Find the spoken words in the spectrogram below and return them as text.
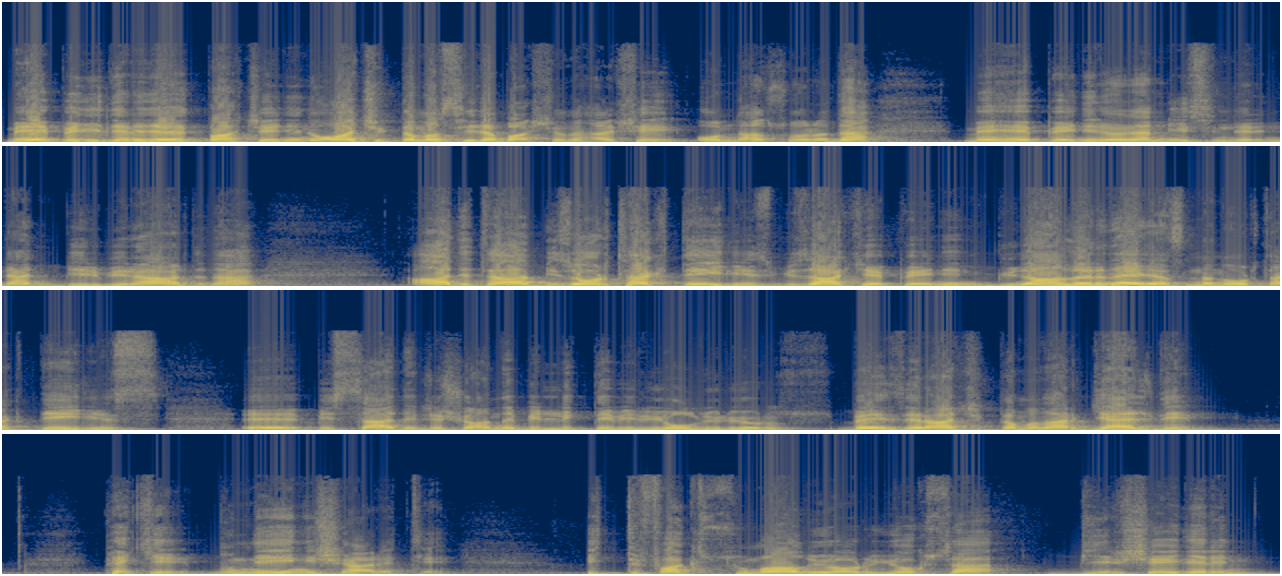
MHP lideri Devlet Bahçeli'nin o açıklamasıyla başladı her şey. Ondan sonra da MHP'nin önemli isimlerinden birbiri ardına adeta biz ortak değiliz. Biz AKP'nin günahlarına en azından ortak değiliz. Ee, biz sadece şu anda birlikte bir yol yürüyoruz. Benzeri açıklamalar geldi. Peki bu neyin işareti? İttifak suma alıyor yoksa bir şeylerin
